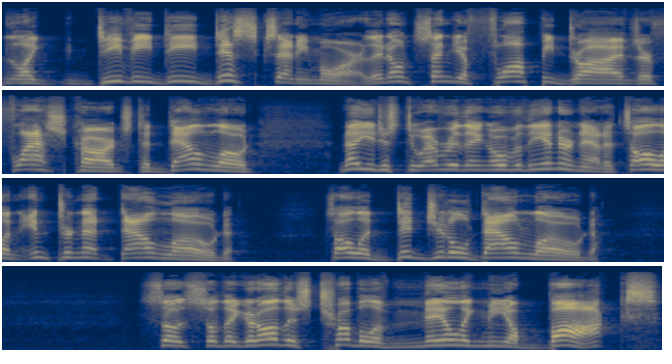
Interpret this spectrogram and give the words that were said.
like DVD discs anymore. They don't send you floppy drives or flash cards to download. Now you just do everything over the internet. It's all an internet download. It's all a digital download. So so they got all this trouble of mailing me a box.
